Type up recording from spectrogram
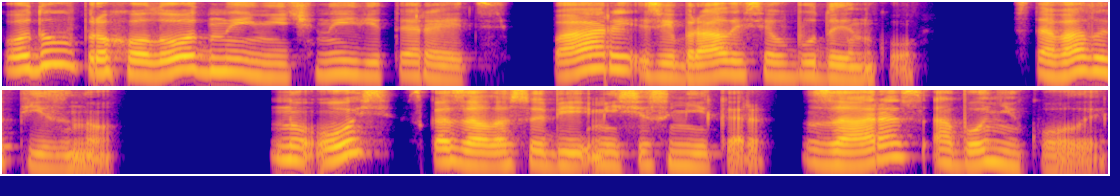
Подув прохолодний нічний вітерець, пари зібралися в будинку. Ставало пізно. Ну, ось, сказала собі місіс Мікер, зараз або ніколи.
